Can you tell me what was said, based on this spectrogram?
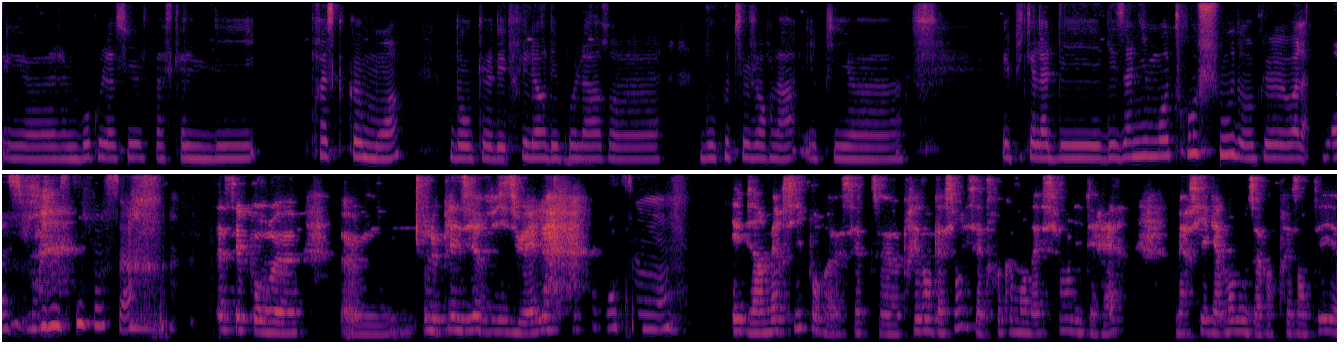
et euh, j'aime beaucoup la suivre parce qu'elle lit presque comme moi, donc euh, des thrillers, des polars, beaucoup de ce genre-là. Et puis, et puis qu'elle a des, des, animaux trop choux, donc voilà, je la suis aussi pour ça. C'est pour le plaisir visuel. Exactement. Eh bien, merci pour cette présentation et cette recommandation littéraire. Merci également de nous avoir présenté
